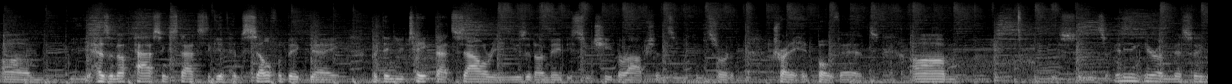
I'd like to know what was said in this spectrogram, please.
um, has enough passing stats to give himself a big day, but then you take that salary and use it on maybe some cheaper options, and you can sort of try to hit both ends. Um, see, is there anything here I'm missing?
